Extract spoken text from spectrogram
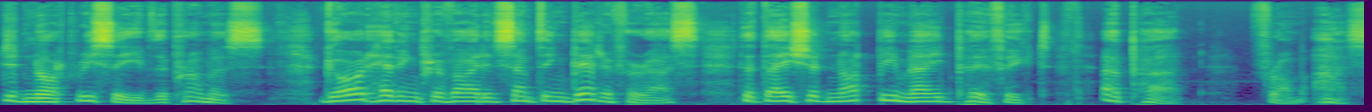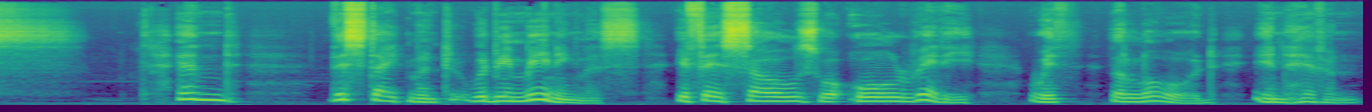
did not receive the promise. God having provided something better for us, that they should not be made perfect apart from us. And this statement would be meaningless if their souls were already with the Lord in heaven.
